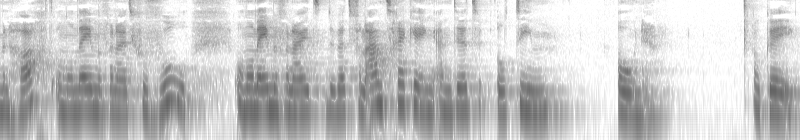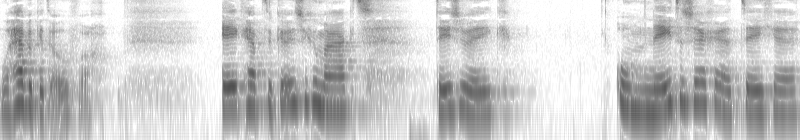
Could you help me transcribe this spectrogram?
mijn hart, ondernemen vanuit gevoel, ondernemen vanuit de wet van aantrekking en dit ultiem ownen. Oké, hoe heb ik het over? Ik heb de keuze gemaakt deze week om nee te zeggen tegen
